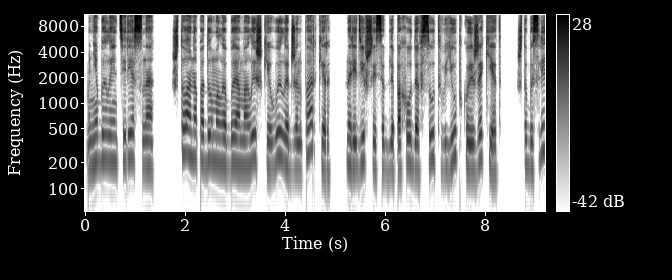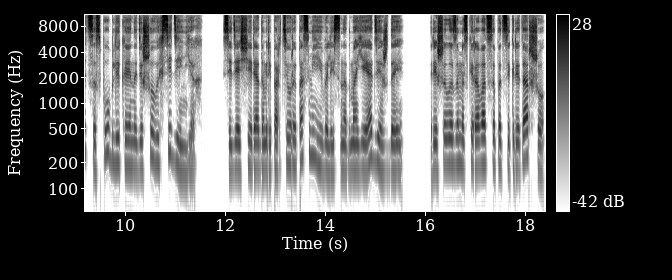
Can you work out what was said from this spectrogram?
Мне было интересно, что она подумала бы о малышке Уилла Джин Паркер, нарядившейся для похода в суд в юбку и жакет, чтобы слиться с публикой на дешевых сиденьях. Сидящие рядом репортеры посмеивались над моей одеждой. «Решила замаскироваться под секретаршу?»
